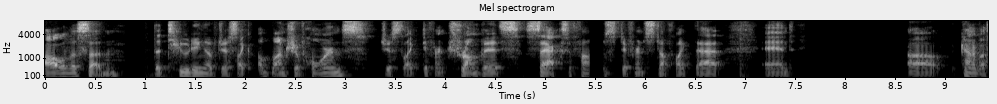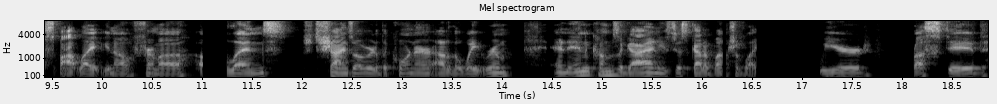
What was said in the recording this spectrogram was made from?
all of a sudden the tooting of just like a bunch of horns, just like different trumpets, saxophones, different stuff like that, and uh, kind of a spotlight, you know, from a, a lens shines over to the corner out of the weight room, and in comes a guy, and he's just got a bunch of like weird, rusted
